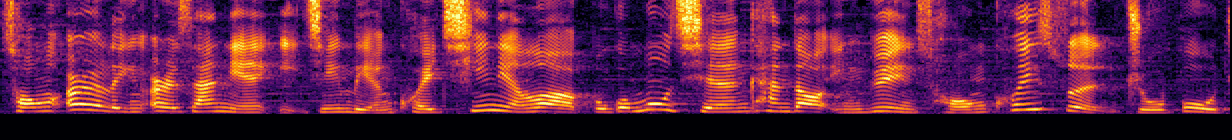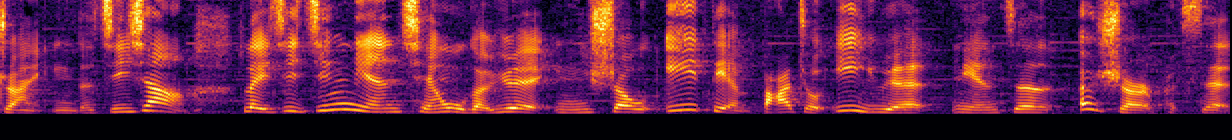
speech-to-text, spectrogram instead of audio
从二零二二三年已经连亏七年了，不过目前看到营运从亏损逐步转盈的迹象，累计今年前五个月营收一点八九亿元，年增二十二 percent。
